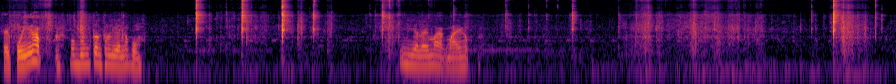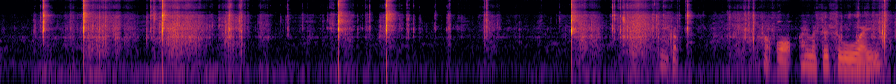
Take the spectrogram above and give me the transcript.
ใส่ปุ๋ยครับบำรุงต้นทุเรียนครับผมไม่มีอะไรมากมายครับนี่ครับเอาออกให้มันสวยๆ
